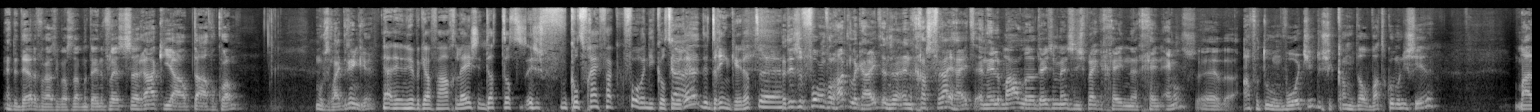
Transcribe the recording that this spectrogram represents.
En de derde verrassing was dat meteen een fles rakia op tafel kwam moest gelijk drinken. Ja, nu heb ik jouw verhaal gelezen. Dat, dat is, komt vrij vaak voor in die cultuur, hè? De drinken. Dat, uh... Het is een vorm van hartelijkheid en, en gastvrijheid. En helemaal, uh, deze mensen die spreken geen, uh, geen Engels. af en toe een woordje, dus je kan wel wat communiceren. Maar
